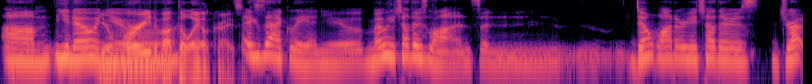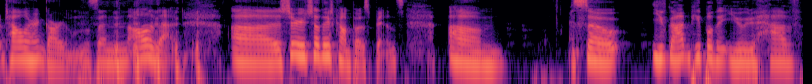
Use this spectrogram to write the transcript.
Um, you know, and You're you, worried about the oil crisis. Exactly. And you mow each other's lawns and don't water each other's drought tolerant gardens and all of that. uh, share each other's compost bins. Um, so you've got people that you have,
